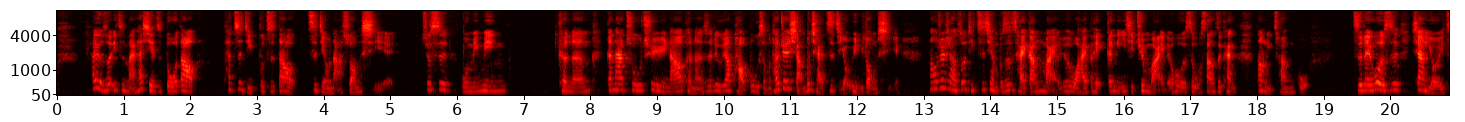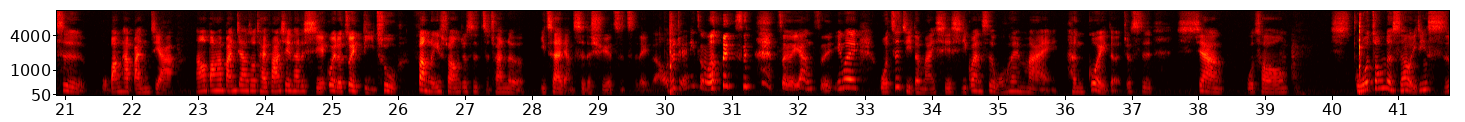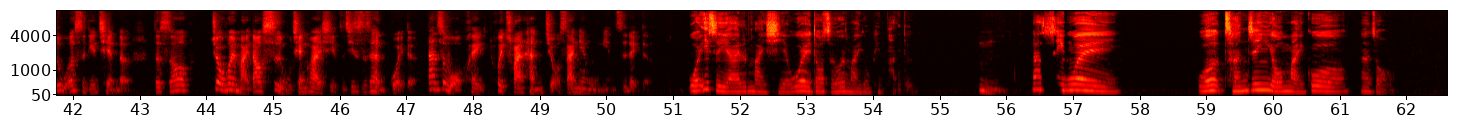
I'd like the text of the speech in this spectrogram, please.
他有时候一直买，他鞋子多到他自己不知道自己有哪双鞋。就是我明明可能跟他出去，然后可能是例如要跑步什么，他就会想不起来自己有运动鞋，然后我就想说，你之前不是才刚买，就是我还陪跟你一起去买的，或者是我上次看到你穿过之类，或者是像有一次我帮他搬家，然后帮他搬家的时候才发现他的鞋柜的最底处放了一双，就是只穿了。一次还两次的靴子之类的，我就觉得你怎么会是 这个样子？因为我自己的买鞋习惯是，我会买很贵的，就是像我从国中的时候，已经十五二十年前了的时候，就会买到四五千块的鞋子，其实是很贵的，但是我会会穿很久，三年五年之类的。我一直以来买鞋，我也都只会买有品牌的。嗯，那是因为。我曾经有买过那种，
